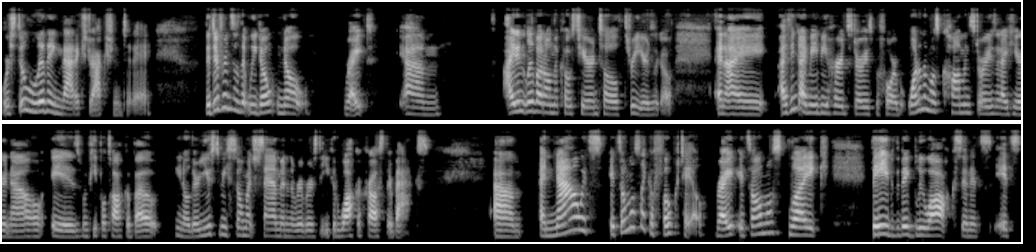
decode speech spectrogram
We're still living that extraction today. The difference is that we don't know, right? um, I didn't live out on the coast here until three years ago. And I, I think I maybe heard stories before, but one of the most common stories that I hear now is when people talk about, you know, there used to be so much salmon in the rivers that you could walk across their backs. Um, and now it's it's almost like a folk tale, right? It's almost like Babe the Big Blue Ox, and it's it's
